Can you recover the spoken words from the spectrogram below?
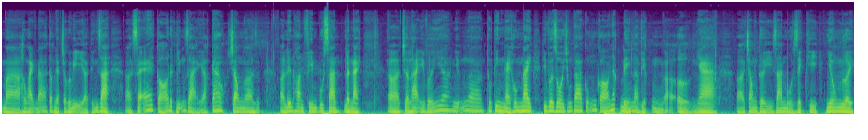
mà Hồng Hạnh đã cập nhật cho quý vị uh, thính giả uh, sẽ có được những giải uh, cao trong uh, uh, liên hoan phim Busan lần này. Ờ, trở lại với những thông tin ngày hôm nay thì vừa rồi chúng ta cũng có nhắc đến là việc ừ, ở nhà ờ, trong thời gian mùa dịch thì nhiều người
